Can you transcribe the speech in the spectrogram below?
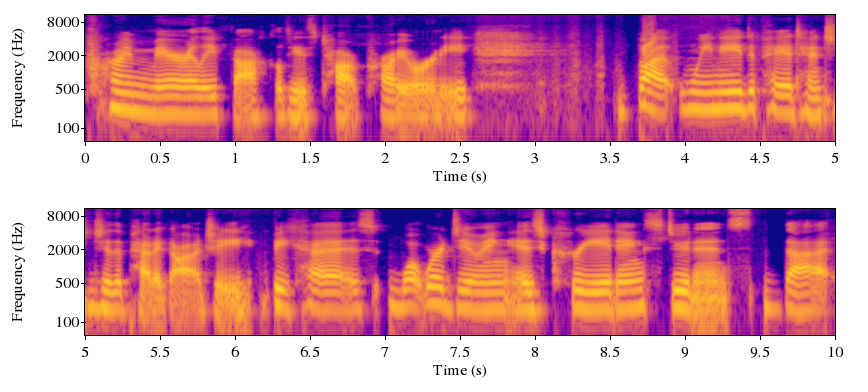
primarily faculty's top priority but we need to pay attention to the pedagogy because what we're doing is creating students that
